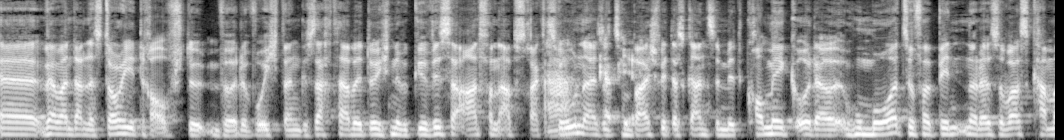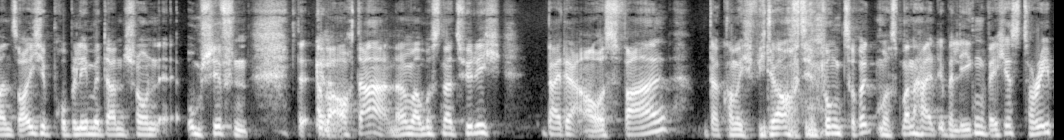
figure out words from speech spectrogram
äh, wenn man dann eine Story draufstülpen würde, wo ich dann gesagt habe, durch eine gewisse Art von Abstraktion, ah, also zum Beispiel das Ganze mit Comic oder Humor zu verbinden oder sowas, kann man solche Probleme dann schon umschiffen. Genau. Aber auch da, ne, man muss natürlich bei der Auswahl, da komme ich wieder auf den Punkt zurück, muss man halt überlegen, welche Story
